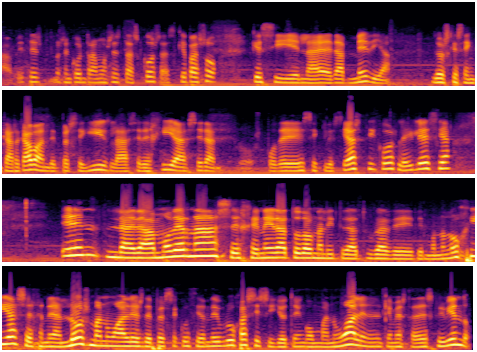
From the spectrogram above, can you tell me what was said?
a veces nos encontramos estas cosas. ¿Qué pasó? Que si en la Edad Media los que se encargaban de perseguir las herejías eran los poderes eclesiásticos, la Iglesia, en la Edad Moderna se genera toda una literatura de demonología, se generan los manuales de persecución de brujas y si yo tengo un manual en el que me está describiendo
